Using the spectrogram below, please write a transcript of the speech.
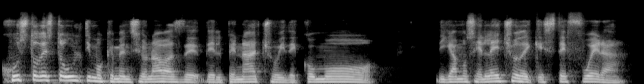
justo de esto último que mencionabas del penacho y de cómo, digamos, el hecho de que esté fuera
